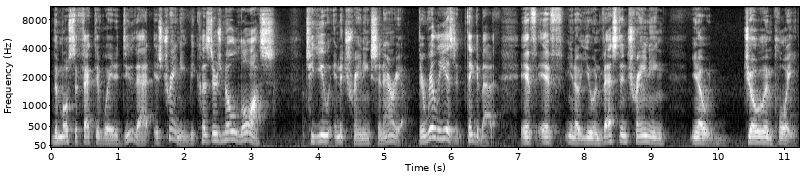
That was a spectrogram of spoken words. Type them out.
the most effective way to do that is training because there's no loss to you in a training scenario. There really isn't. Think about it. If if you know you invest in training, you know Joe employee,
